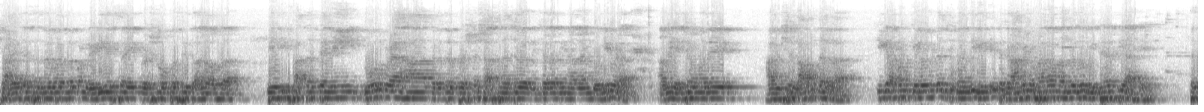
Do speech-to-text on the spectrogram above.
शाळेच्या संदर्भातला पण रेडियसचा एक प्रश्न उपस्थित झाला होता. तेही सातत्याने दोन वेळा हा खरं तर प्रश्न शासनाच्या विचाराधीन आला आणि दोन्ही वेळा आम्ही याच्यामध्ये हा विषय लावून धरला. की आपण किलोमीटरची बंदी घेतली तर ग्रामीण भागामधला जो विद्यार्थी आहे तर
